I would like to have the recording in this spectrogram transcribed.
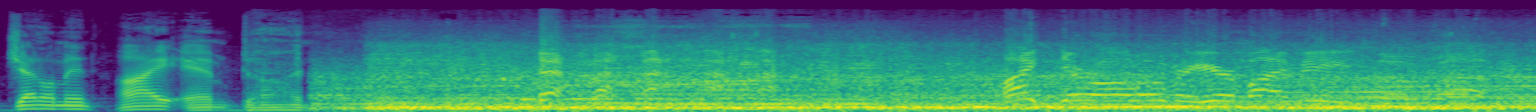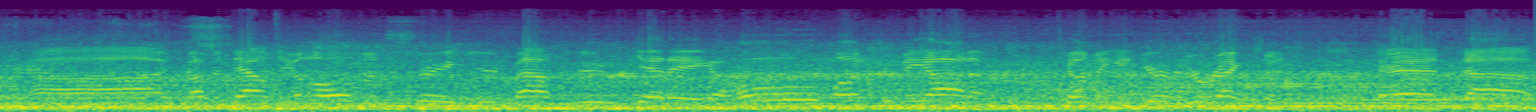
gentlemen, I am done. Mike, they're all over here by me. So uh, uh, coming down the Alden Street, you're about to get a whole bunch of Miata coming in your direction. And uh,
